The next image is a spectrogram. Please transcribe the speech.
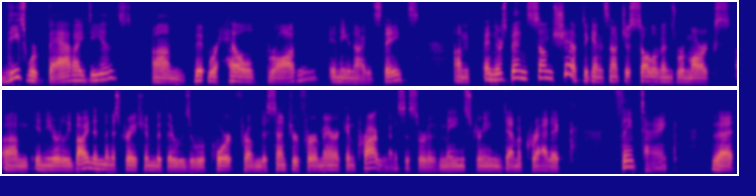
These were bad ideas um, that were held broadly in the United States. Um, and there's been some shift. Again, it's not just Sullivan's remarks um, in the early Biden administration, but there was a report from the Center for American Progress, a sort of mainstream Democratic think tank, that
